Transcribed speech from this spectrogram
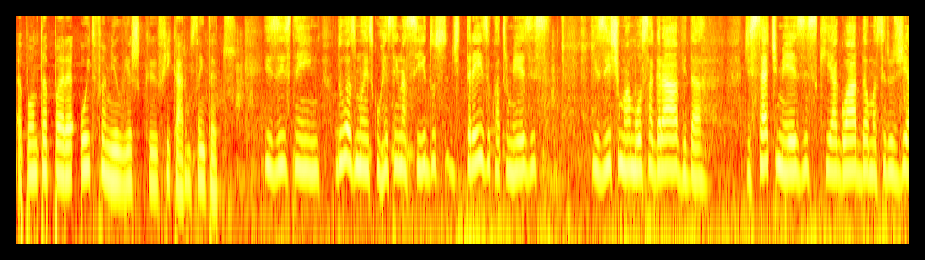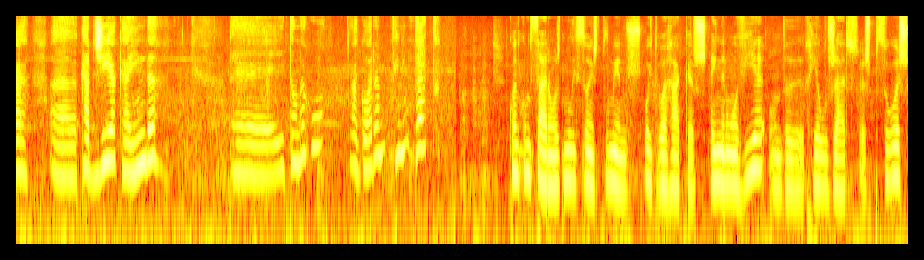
aponta para oito famílias que ficaram sem teto. Existem duas mães com recém-nascidos de três e quatro meses. Existe uma moça grávida de sete meses que aguarda uma cirurgia uh, cardíaca ainda. É, e estão na rua. Agora não tem nem teto. Quando começaram as demolições de pelo menos oito barracas, ainda não havia onde realojar as pessoas.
